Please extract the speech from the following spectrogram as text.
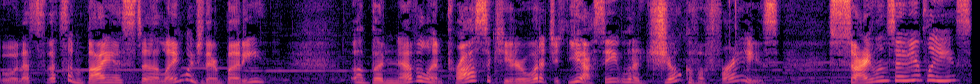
Oh, that's that's some biased uh, language there, buddy. A benevolent prosecutor? What a. Yeah, see? What a joke of a phrase. Silence, if you please.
